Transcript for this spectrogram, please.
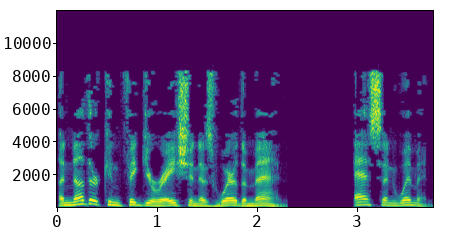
Another configuration is where the men S and women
